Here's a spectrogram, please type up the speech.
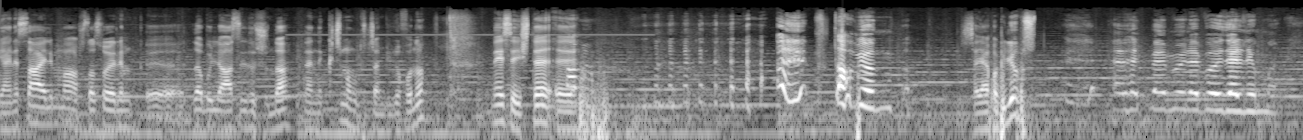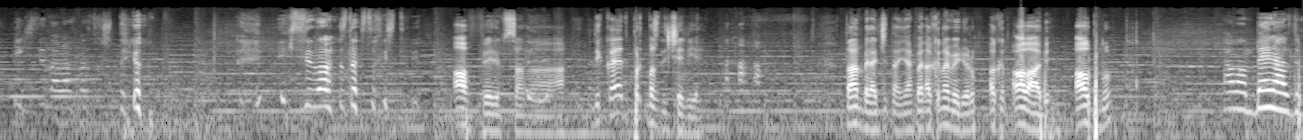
yani sağ elim mouse'da sol elim e, W asili tuşunda yani kıçımla mı tutacağım mikrofonu neyse işte e, Tutamıyorum. Tutamıyorum. sen yapabiliyor musun? Evet ben böyle bir özelliğim var. İkisinin arasında sıkıştırıyorum. İkisinin arasında sıkıştırıyorum. Aferin sana dikkat et pırtmasın içeriye Tamam beyler cidden ya ben Akın'a veriyorum Akın al abi al bunu Tamam ben aldım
